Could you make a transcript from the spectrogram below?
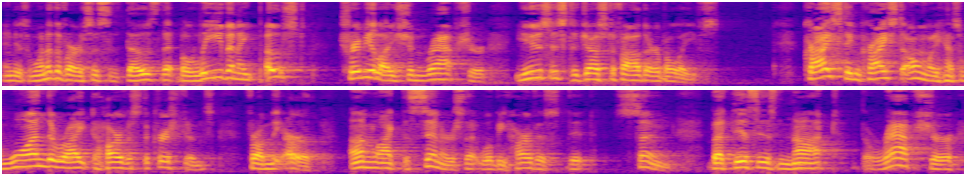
and is one of the verses that those that believe in a post tribulation rapture uses to justify their beliefs. Christ and Christ only has won the right to harvest the Christians from the earth, unlike the sinners that will be harvested soon. But this is not the rapture,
